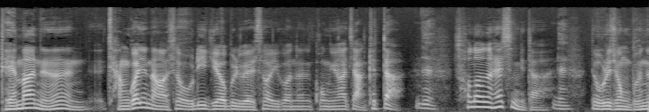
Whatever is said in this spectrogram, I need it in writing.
대만은 장관이 나와서 우리 기업을 위해서 이거는 공유하지 않겠다 네. 선언을 했습니다. 네. 근데 우리 정부는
